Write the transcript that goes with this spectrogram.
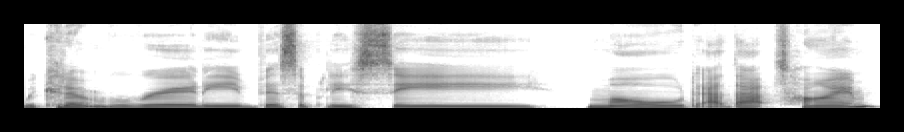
We couldn't really visibly see mold at that time,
